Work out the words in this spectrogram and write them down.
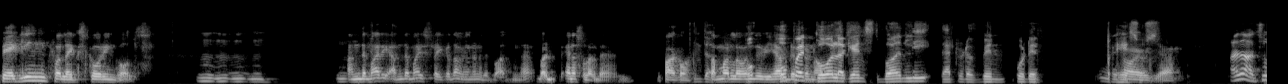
begging for like scoring goals. அந்த மாதிரி அந்த மாதிரி ஸ்ட்ரைக்கர் தான் வேணும்னு எதிர்பார்த்தேன் பட் என்ன சொல்றது? பார்க்கலாம். இந்த சம்மர்ல வந்து we have open different goal options. against burnley that would have been put in Oh, Jesus. yeah. அதான் so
